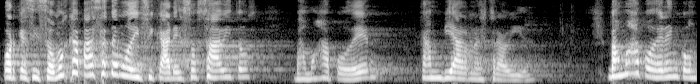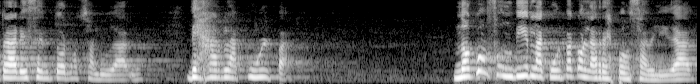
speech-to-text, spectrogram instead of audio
Porque si somos capaces de modificar esos hábitos, vamos a poder cambiar nuestra vida. Vamos a poder encontrar ese entorno saludable, dejar la culpa. No confundir la culpa con la responsabilidad.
